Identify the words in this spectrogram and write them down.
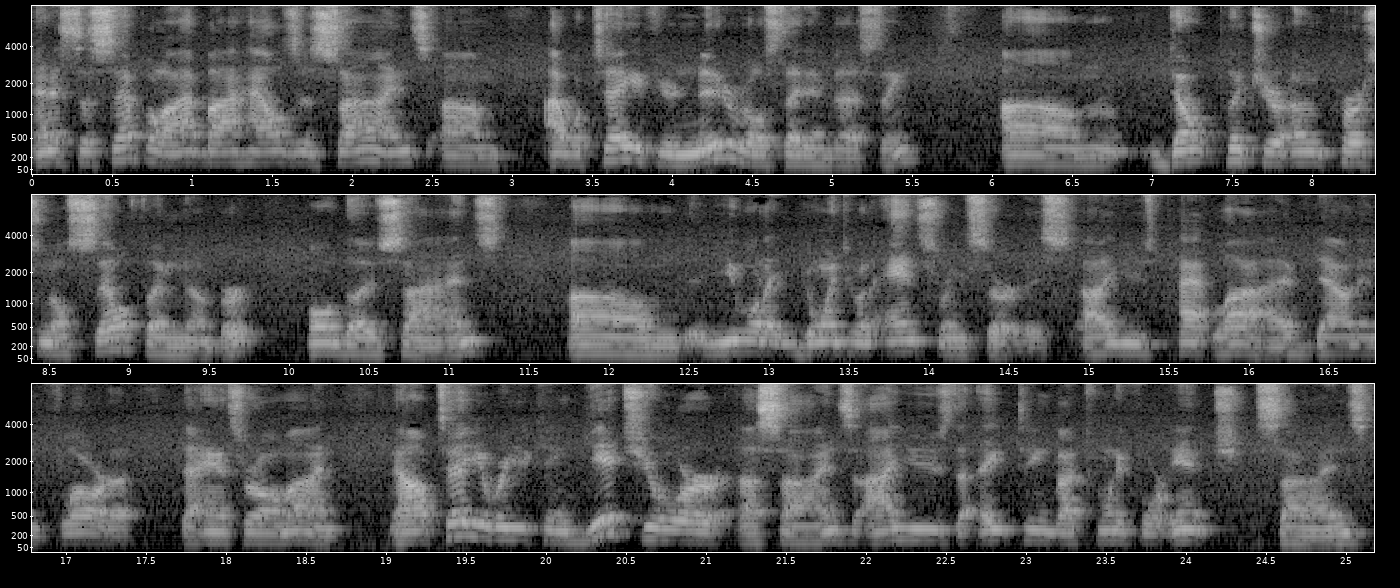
And it's a simple I buy houses signs. Um, I will tell you if you're new to real estate investing, um, don't put your own personal cell phone number on those signs. Um, you want to go into an answering service. I use PATLive down in Florida to answer all mine. Now I'll tell you where you can get your uh, signs. I use the 18 by 24 inch signs.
